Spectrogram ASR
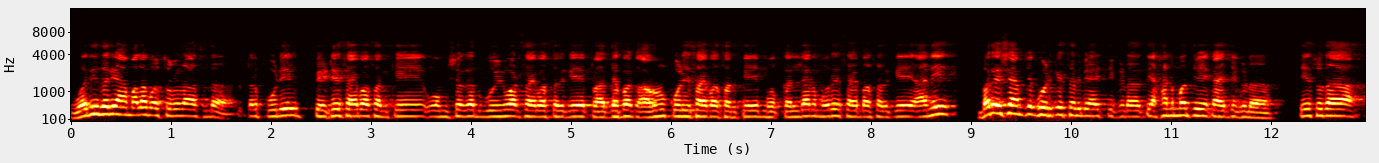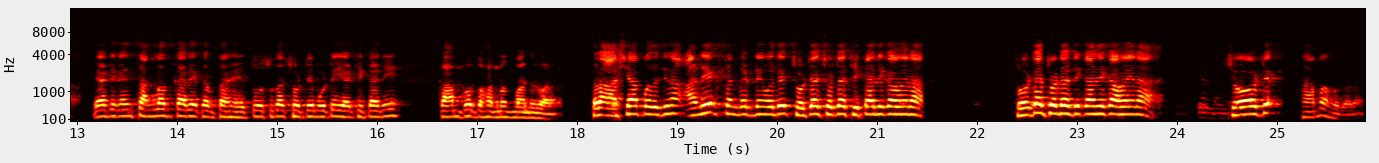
वरी जरी आम्हाला बसवलेलं असलं तर पुढील पेठे साहेबासारखे ओमशगत गोविंदवाड साहेबासारखे प्राध्यापक अरुण कोळी साहेबासारखे कल्याण मोरे साहेबासारखे आणि बरेचसे आमचे घोडके सर बी आहेत तिकडं ते हनुमत विवेक आहे तिकडं. ते सुद्धा या ठिकाणी चांगलाच कार्यकर्ता आहे तो सुद्धा छोटे मोठे या ठिकाणी काम करतो हनुमत मानेरवाडा. तर अशा पद्धतीने अनेक संघटनेमध्ये छोट्या छोट्या ठिकाणी का होईना छोट्या छोट्या ठिकाणी का होईना छोट्या थांबा हो जरा.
